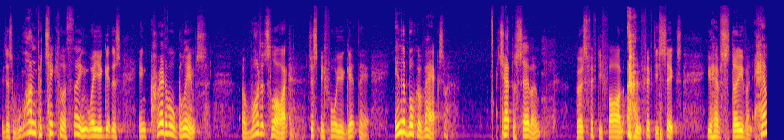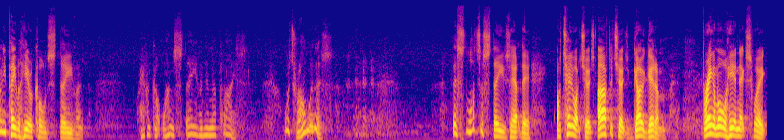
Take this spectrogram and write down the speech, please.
just one particular thing where you get this incredible glimpse of what it's like just before you get there. In the book of Acts, chapter 7, verse 55 and 56, you have Stephen. How many people here are called Stephen? We haven't got one Stephen in the place. What's wrong with us? There's lots of Steves out there. I'll tell you what, church, after church, go get them. Bring them all here next week.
